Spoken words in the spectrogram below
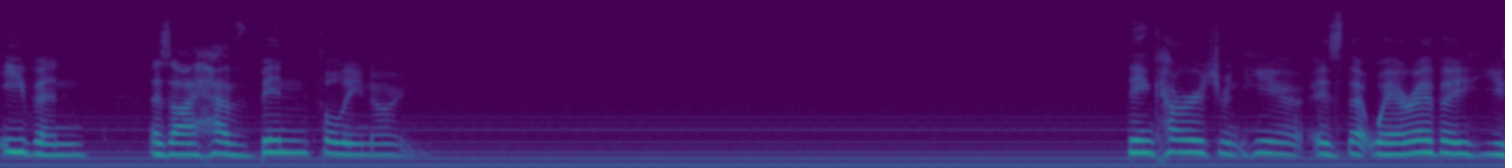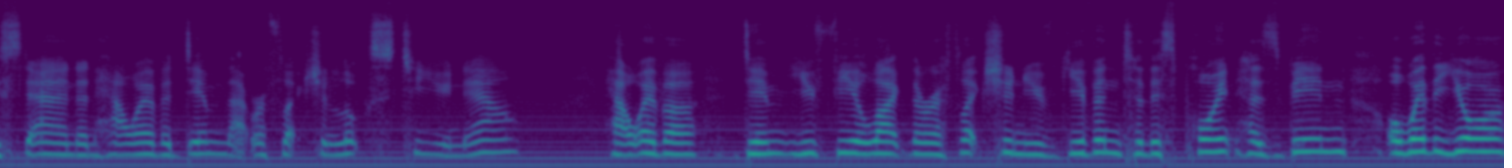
even as I have been fully known. The encouragement here is that wherever you stand and however dim that reflection looks to you now, however dim you feel like the reflection you've given to this point has been, or whether you're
